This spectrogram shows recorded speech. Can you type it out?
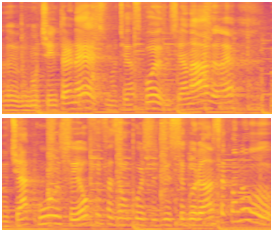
Eh, não tinha internet, não tinha as coisas, não tinha nada, né? Não tinha curso. Eu fui fazer um curso de segurança quando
